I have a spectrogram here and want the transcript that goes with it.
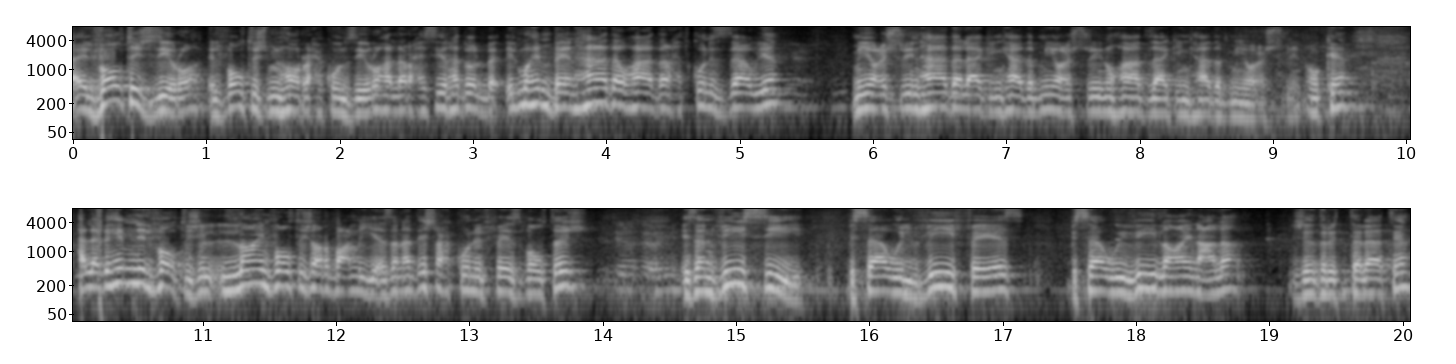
ال voltage zero. ال voltage من هون راح يكون zero. هلا راح يصير هدول ب... المهم بين هذا وهذا راح تكون الزاوية 120 هذا lagging هذا ب 120 وهذا lagging هذا ب 120 okay؟ هلا بهمني ال voltage. ال line voltage 400 اذا قديش راح يكون ال phase voltage؟ اذا VC بيساوي ال V phase بيساوي V line على جذر الثلاثة.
